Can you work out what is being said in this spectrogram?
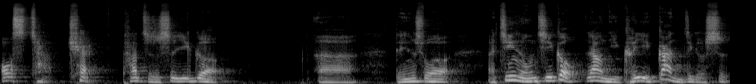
Austrcheck，它只是一个呃等于说啊金融机构让你可以干这个事。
